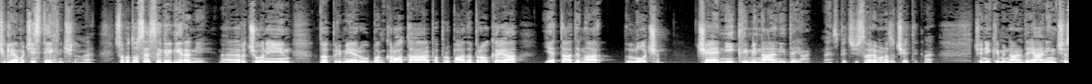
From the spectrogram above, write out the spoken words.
če gledamo čisto tehnično, ne. so pa to vse segregirani ne, računi in v primeru bankrota ali pa propada brokerja je ta denar ločen. Če ni kriminalnih dejanj, ne, spet če se vrnemo na začetek. Ne. Če ni kriminalnih dejanj in če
